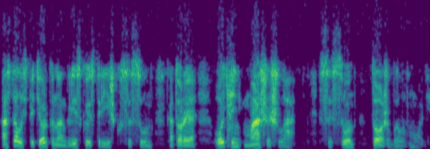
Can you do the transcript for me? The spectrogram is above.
Осталась пятерка на английскую стрижку Сысун, которая очень Маше шла. Сысун тоже был в моде.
